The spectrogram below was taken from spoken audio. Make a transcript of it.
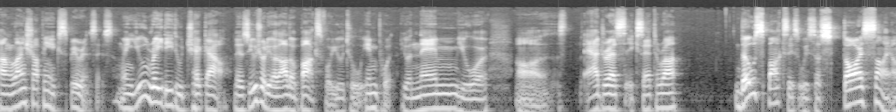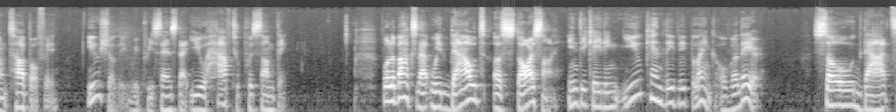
online shopping experiences. When you're ready to check out, there's usually a lot of box for you to input your name, your uh, address, etc. those boxes with a star sign on top of it usually represents that you have to put something. For the box that without a star sign indicating you can leave it blank over there so that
